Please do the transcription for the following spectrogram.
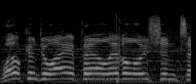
Welcome to AFL Evolution 2.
